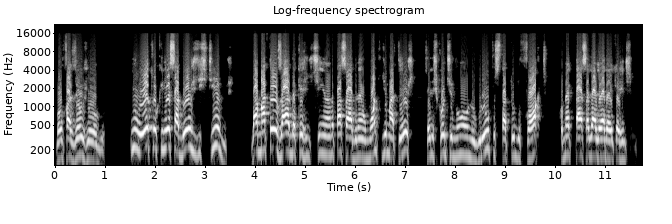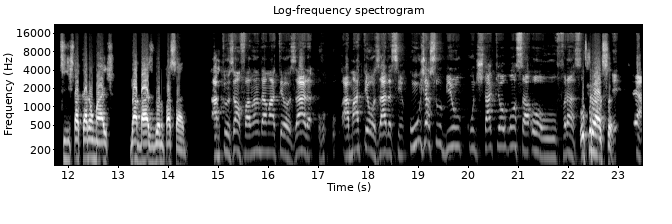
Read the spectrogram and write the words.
vão fazer o jogo. E o outro, eu queria saber os destinos da Mateusada que a gente tinha ano passado, né? Um monte de Mateus, se eles continuam no grupo, se está tudo forte, como é que está essa galera aí que a gente se destacaram mais da base do ano passado? Arthurzão, falando da Mateusada, a Mateusada, assim, um já subiu com destaque ao Gonçalves, oh, o França. O França. É, é,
